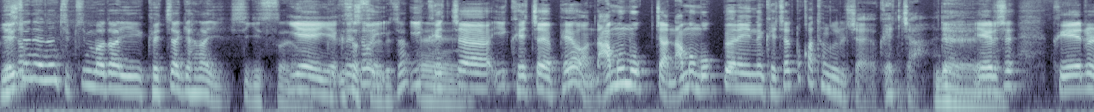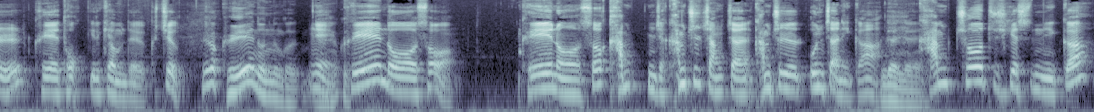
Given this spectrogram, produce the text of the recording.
예전에는 집집마다 이 괴짝이 하나씩 있어요. 예, 예. 그래서 있었어요, 그죠? 이 예. 괴자, 이 괴자 옆에요. 나무 목자, 나무 목변에 있는 괴자 똑같은 글자예요. 괴자. 네. 예, 그래서 괴를 괴독 이렇게 하면 돼요. 즉, 그러니까 괴에 넣는 거. 예, 괴에 넣어서 괴에 넣어서 감 이제 감출 장자, 감출 온자니까 네네. 감춰 두시겠습니까?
